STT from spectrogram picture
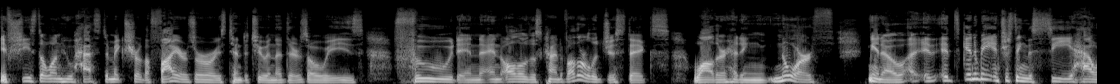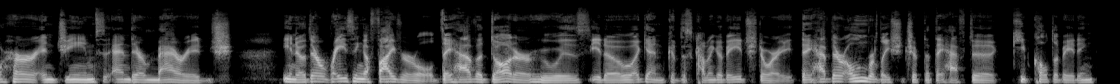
if she's the one who has to make sure the fires are always tended to and that there's always food and, and all of this kind of other logistics while they're heading north, you know, uh, it, it's going to be interesting to see how her and James and their marriage you know, they're raising a five year old. They have a daughter who is, you know, again, this coming of age story. They have their own relationship that they have to keep cultivating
